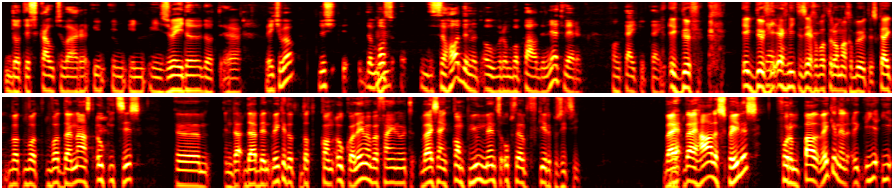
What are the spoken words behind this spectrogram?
dat er scouts waren in, in, in, in Zweden. Dat, eh, weet je wel? Dus eh, er was, ze hadden het over een bepaalde netwerk van tijd tot tijd. Ik durf, ik durf je echt niet te zeggen wat er allemaal gebeurd is. Kijk, wat, wat, wat daarnaast ook iets is, ehm, en daar daar ben, weet je, dat, dat kan ook alleen maar bij Feyenoord. Wij zijn kampioen mensen opstellen op de verkeerde positie. Wij, Ja. wij halen spelers voor een bepaalde, weet je, je,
